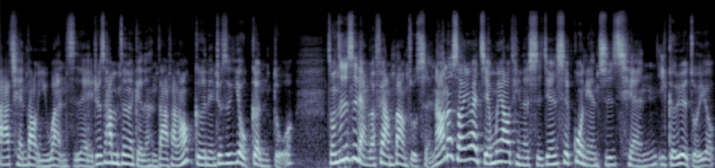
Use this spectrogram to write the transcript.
八千到一万之类，就是他们真的给的很大方，然后隔年就是又更多。总之是两个非常棒主持人。然后那时候因为节目要停的时间是过年之前一个月左右，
